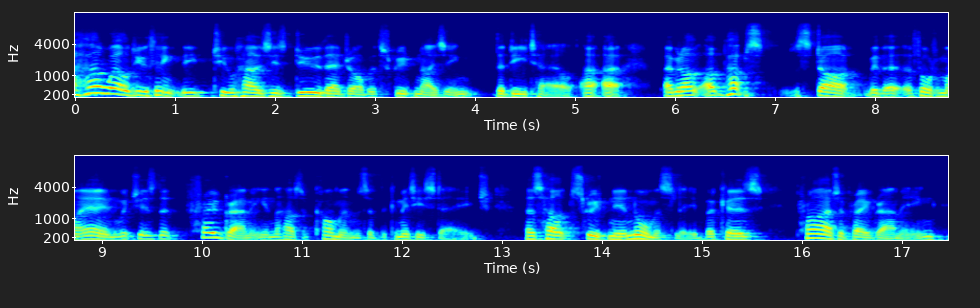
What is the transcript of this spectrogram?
how well do you think the two houses do their job of scrutinising the detail? Uh, uh, I mean, I'll, I'll, perhaps start with a, a thought of my own, which is that programming in the House of Commons at the committee stage has helped scrutiny enormously because prior to programming,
